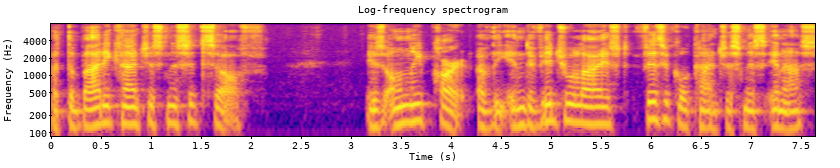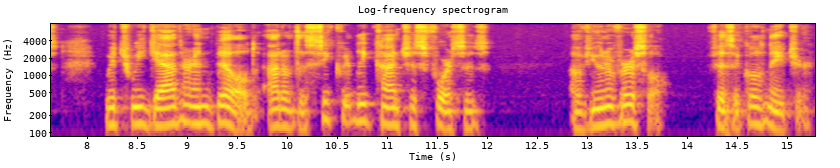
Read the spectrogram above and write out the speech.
But the body consciousness itself is only part of the individualized physical consciousness in us, which we gather and build out of the secretly conscious forces of universal physical nature.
